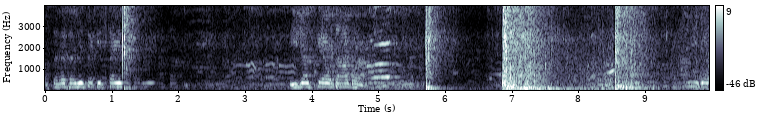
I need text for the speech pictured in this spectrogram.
A severani se chystají na první atak jižanského tábora. Dobrý.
